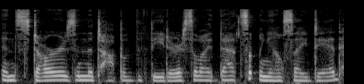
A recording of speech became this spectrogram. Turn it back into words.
and stars in the top of the theater. So I, that's something else I did.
